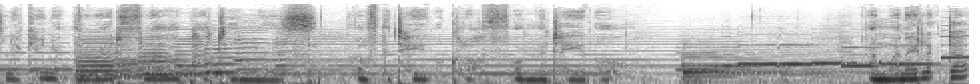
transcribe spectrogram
was looking at the red flower patterns of the tablecloth on the table. And when I looked up,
